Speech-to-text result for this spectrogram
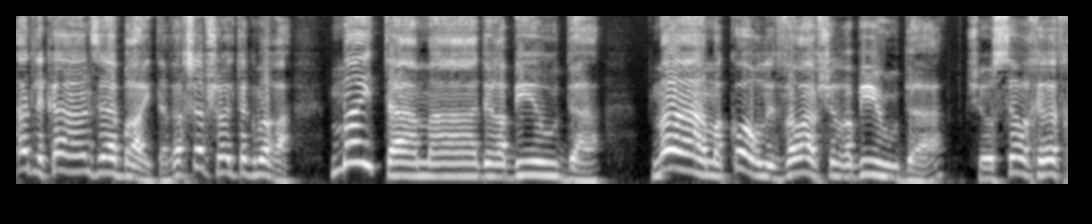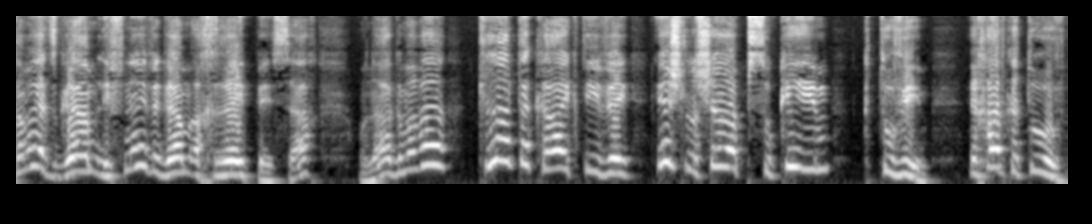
עד לכאן זה הברייתא, ועכשיו שואלת הגמרא, מהי תמה דרבי יהודה? מה המקור לדבריו של רבי יהודה, שאוסר אכילת חמץ גם לפני וגם אחרי פסח? עונה הגמרא, תלת אקראי כתיבי. יש שלושה פסוקים כתובים. אחד כתוב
